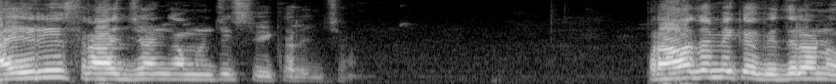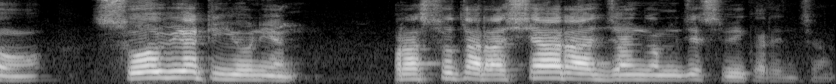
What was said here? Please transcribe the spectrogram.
ఐరిస్ రాజ్యాంగం నుంచి స్వీకరించాం. ప్రాథమిక విధులను సోవియట్ యూనియన్ ప్రస్తుత రష్యా రాజ్యాంగం నుంచి స్వీకరించాం.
